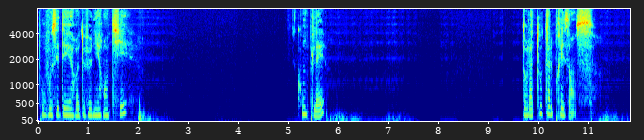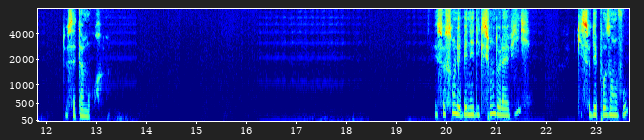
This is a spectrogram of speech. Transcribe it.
pour vous aider à redevenir entier, complet, dans la totale présence de cet amour. Et ce sont les bénédictions de la vie qui se déposent en vous.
